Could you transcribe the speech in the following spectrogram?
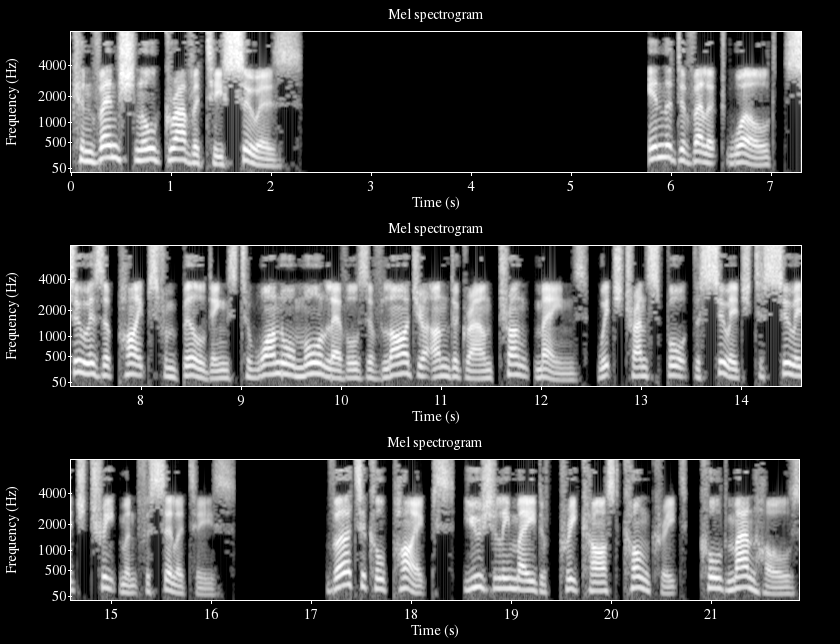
Conventional gravity sewers. In the developed world, sewers are pipes from buildings to one or more levels of larger underground trunk mains, which transport the sewage to sewage treatment facilities. Vertical pipes, usually made of precast concrete, called manholes,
